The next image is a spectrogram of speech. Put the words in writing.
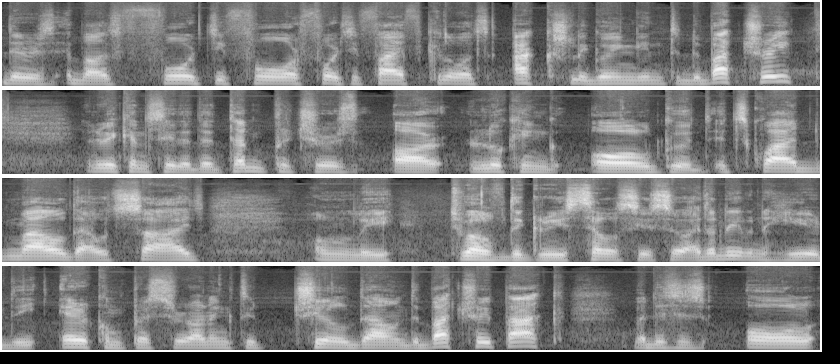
There is about 44 45 kilowatts actually going into the battery. And we can see that the temperatures are looking all good. It's quite mild outside only 12 degrees celsius so i don't even hear the air compressor running to chill down the battery pack but this is all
